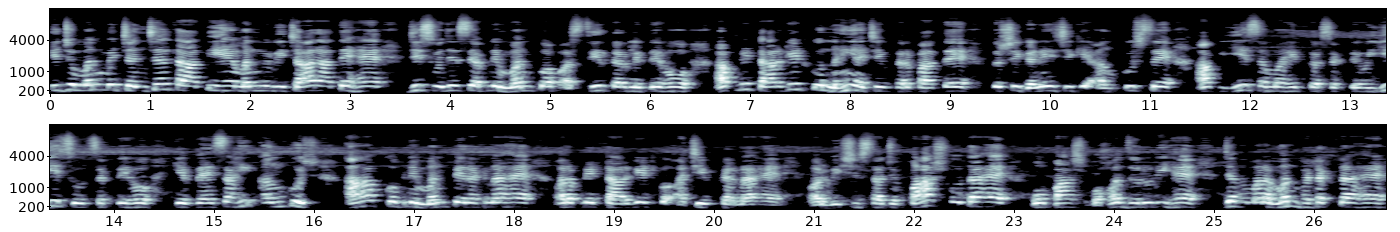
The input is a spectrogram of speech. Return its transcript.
कि जो मन में चंचलता आती है, मन में विचार आते हैं, जिस वजह से अपने मन को आप अस्थिर कर लेते हो, अपने टारगेट को नहीं अचीव कर पाते तो श्री गणेश जी के अंकुश से आप ये समाहित कर सकते हो, ये सोच सकते हो कि वैसा ही अंकुश आपको अपने मन पे रखना है और अपने टारगेट को अचीव करना है। और विशेषता जो पास होता है, वो पास बहुत ज़रूरी है। जब हमारा मन भटकता है,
